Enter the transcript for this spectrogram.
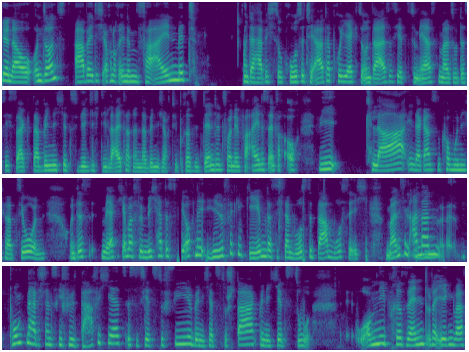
Genau. Und sonst arbeite ich auch noch in einem Verein mit, Und da habe ich so große Theaterprojekte und da ist es jetzt zum ersten Mal so, dass ich sage, da bin ich jetzt wirklich die Leiterin, da bin ich auch die Präsidentin von dem Verein. Das ist einfach auch wie klar in der ganzen Kommunikation. Und das merke ich aber, für mich hat es mir auch eine Hilfe gegeben, dass ich dann wusste, da muss ich. In manchen anderen mhm. Punkten hatte ich dann das Gefühl, darf ich jetzt? Ist es jetzt zu viel? Bin ich jetzt zu stark? Bin ich jetzt zu omnipräsent oder irgendwas?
